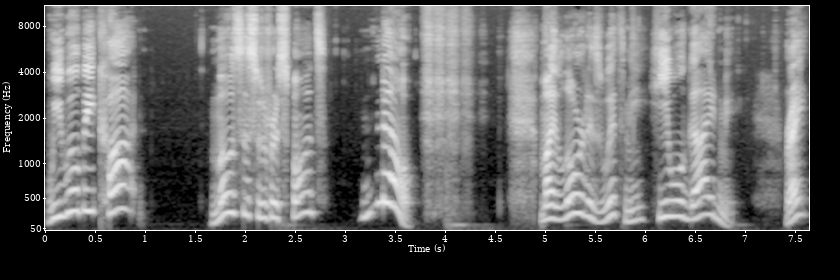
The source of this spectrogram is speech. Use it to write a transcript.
We will be caught. Moses' response, No. My Lord is with me, he will guide me. Right?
